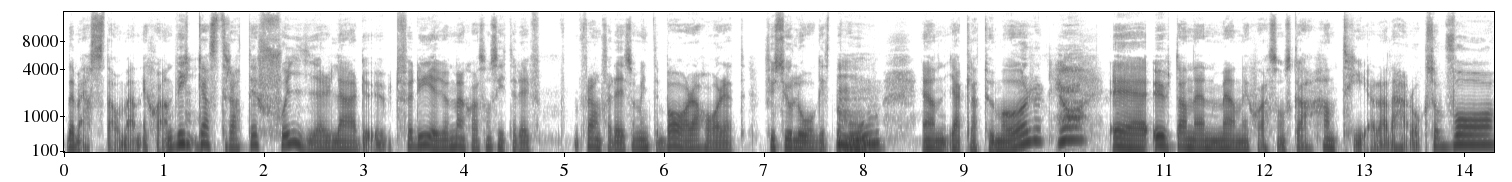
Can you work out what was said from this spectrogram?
det mesta av människan. Vilka mm. strategier lär du ut? För det är ju en människa som sitter dig framför dig som inte bara har ett fysiologiskt behov, mm. en jäkla tumör, ja. eh, utan en människa som ska hantera det här också. Vad,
